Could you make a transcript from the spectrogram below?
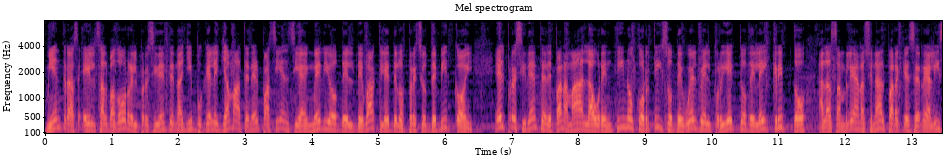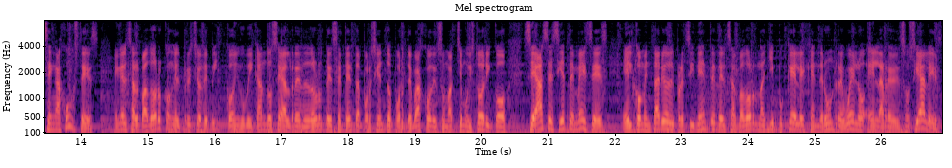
Mientras El Salvador, el presidente Nayib Bukele llama a tener paciencia en medio del debacle de los precios de Bitcoin. El presidente de Panamá, Laurentino Cortizo, devuelve el proyecto de ley cripto a la Asamblea Nacional para que se realicen ajustes. En El Salvador, con el precio de Bitcoin ubicándose alrededor de 70% por debajo de su máximo histórico, se hace siete meses, el comentario del presidente de El Salvador, Nayib Bukele, generó un revuelo en las redes sociales.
